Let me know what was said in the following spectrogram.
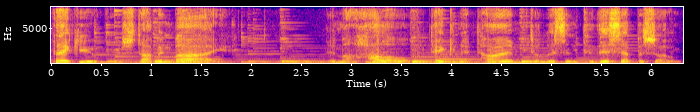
Thank you for stopping by, and mahalo for taking the time to listen to this episode.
